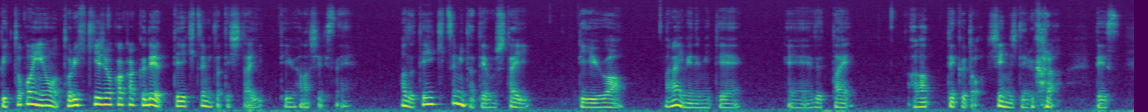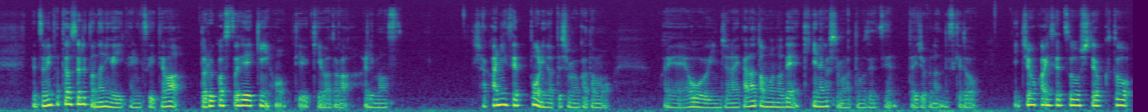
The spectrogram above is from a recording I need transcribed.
ビットコインを取引所価格で定期積み立てしたいっていう話ですね。まず定期積み立てをしたい理由は長い目で見て、えー絶対上がっていくと信じてるから ですで。積み立てをすると何がいいかについてはドルコスト平均法っていうキーワードがあります。釈迦に説法になってしまう方もえー多いんじゃないかなと思うので聞き流してもらっても全然大丈夫なんですけど一応解説をしておくと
